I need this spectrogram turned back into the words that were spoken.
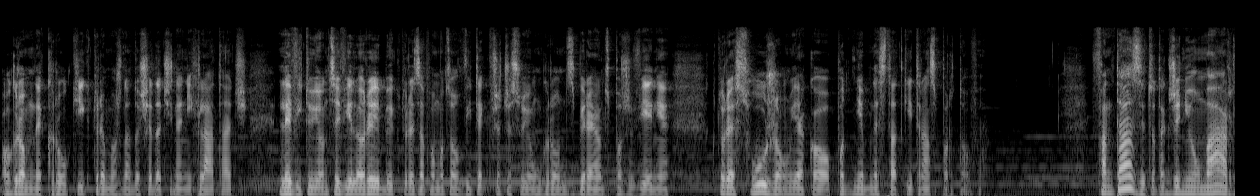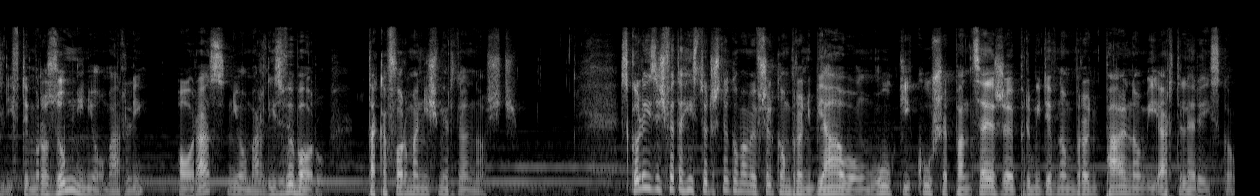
Ogromne kruki, które można dosiadać i na nich latać, lewitujące wieloryby, które za pomocą witek przeczesują grunt, zbierając pożywienie, które służą jako podniebne statki transportowe. Fantazy to także nieumarli, w tym rozumni nieumarli oraz nieumarli z wyboru. Taka forma nieśmiertelności. Z kolei ze świata historycznego mamy wszelką broń białą, łuki, kusze, pancerze, prymitywną broń palną i artyleryjską.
